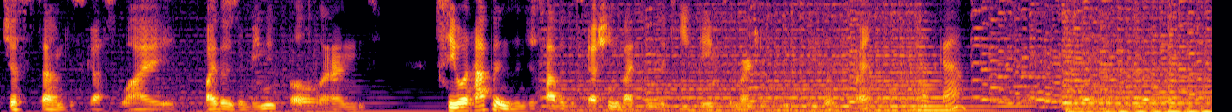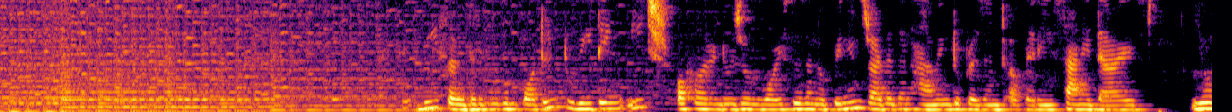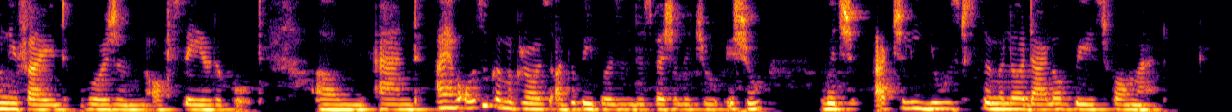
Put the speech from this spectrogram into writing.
just um, discuss why why those are meaningful and see what happens and just have a discussion about some of the key themes emerging from the season, right? Let's go. We felt that it was important to retain each of our individual voices and opinions rather than having to present a very sanitized, unified version of, say, a report. Um, and I have also come across other papers in this special issue, issue which actually used similar dialogue based format.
